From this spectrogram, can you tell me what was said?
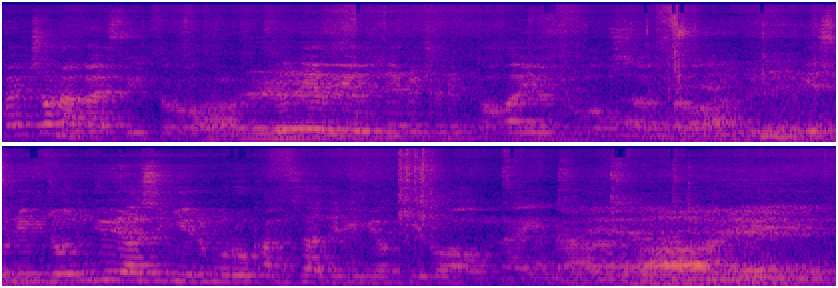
펼쳐나갈 수 있도록 은혜 위에 은혜를 주님 더하여 주옵소서. 예수님 존귀하신 이름으로 감사드리며 기도하옵나이다. 아멘.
